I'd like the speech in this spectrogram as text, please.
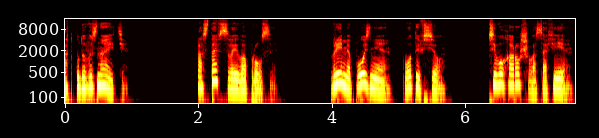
Откуда вы знаете? Оставь свои вопросы. Время позднее, вот и все. Всего хорошего, София.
